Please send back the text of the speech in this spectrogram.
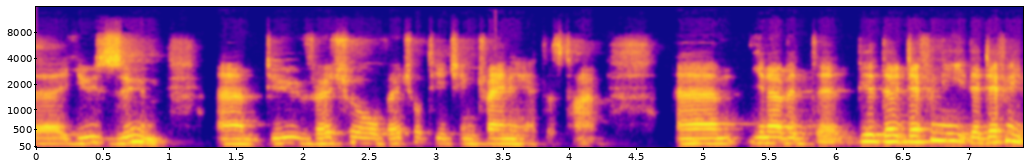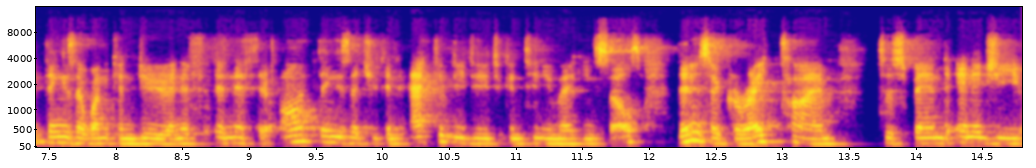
uh, use zoom um, do virtual virtual teaching training at this time um, you know but uh, there are definitely there are definitely things that one can do. And if and if there aren't things that you can actively do to continue making sales then it's a great time to spend energy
